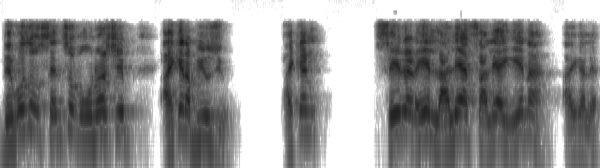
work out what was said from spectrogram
There was a sense of ownership. I can abuse you. I can say that, hey, Lalya, Salya, ye na, I galya.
